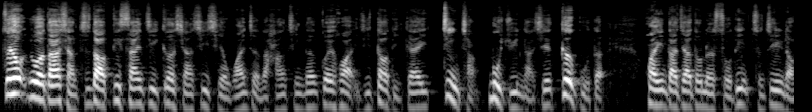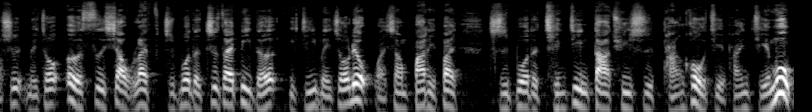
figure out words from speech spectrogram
最后，如果大家想知道第三季更详细且完整的行情跟规划，以及到底该进场布局哪些个股的，欢迎大家都能锁定陈志林老师每周二四下午 live 直播的志在必得，以及每周六晚上八点半直播的前进大趋势盘后解盘节目。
